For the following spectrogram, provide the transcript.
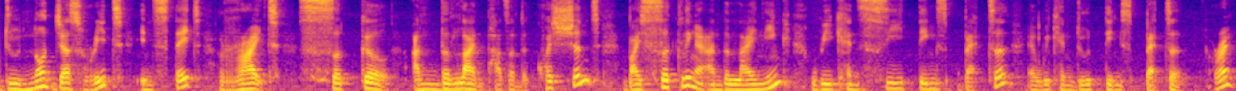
Do not just read, instead write, circle, underline parts of the questions. By circling and underlining, we can see things better and we can do things better. All right,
